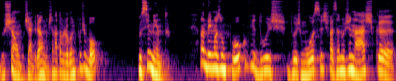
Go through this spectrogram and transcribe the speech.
no chão. Não tinha grama, não tinha nada, tava jogando futebol no cimento. Andei mais um pouco, vi duas, duas moças fazendo ginástica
